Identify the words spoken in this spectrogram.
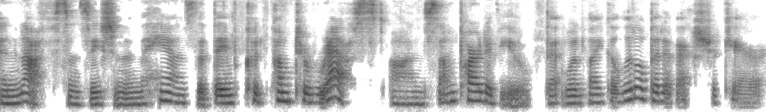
enough sensation in the hands that they could come to rest on some part of you that would like a little bit of extra care.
